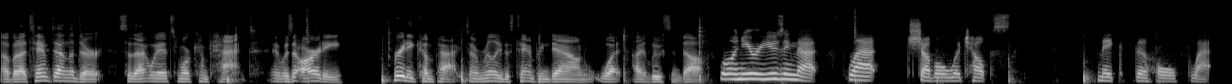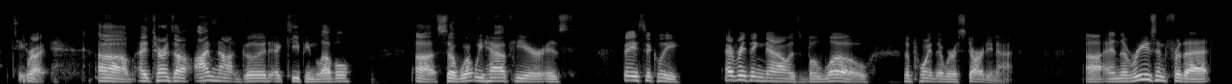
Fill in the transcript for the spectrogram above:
uh, but I tamped down the dirt so that way it's more compact. It was already pretty compact, so I'm really just tamping down what I loosened up. Well, and you were using that flat shovel, which helps make the hole flat too. Right. Um, it turns out I'm not good at keeping level. Uh, so what we have here is basically everything now is below the point that we're starting at. Uh, and the reason for that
